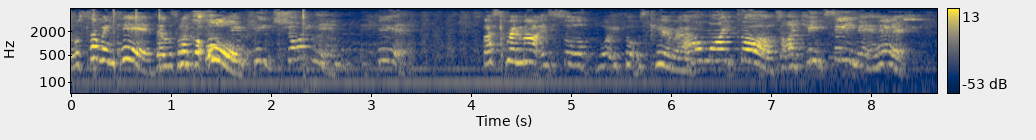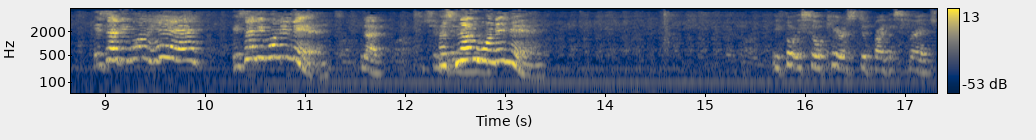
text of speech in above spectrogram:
There was something here. There was like an orb. keeps shining here. That's where Martin saw what he thought was Kira. Oh my god, I keep seeing it here. Is anyone here? Is anyone in here? No. There's no one in here. He thought he saw Kira stood by this fridge.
